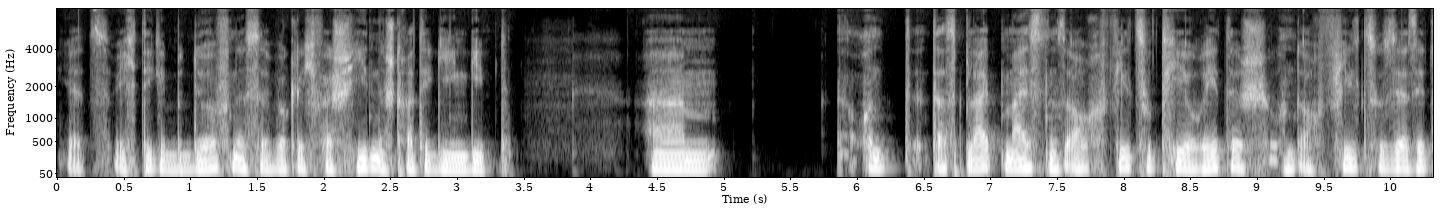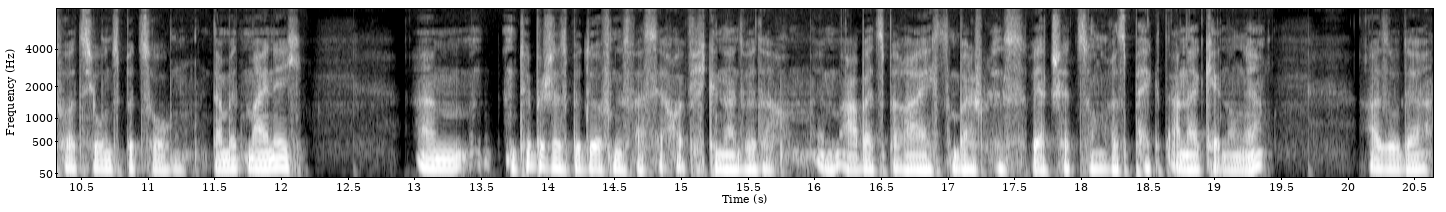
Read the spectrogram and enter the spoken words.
jetzt wichtige Bedürfnisse wirklich verschiedene Strategien gibt. Ähm, und das bleibt meistens auch viel zu theoretisch und auch viel zu sehr situationsbezogen. Damit meine ich, ähm, ein typisches Bedürfnis, was ja häufig genannt wird, auch im Arbeitsbereich zum Beispiel, ist Wertschätzung, Respekt, Anerkennung. Ja? Also der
